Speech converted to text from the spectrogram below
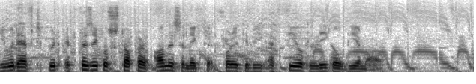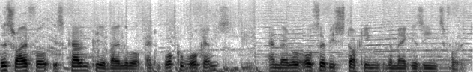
You would have to put a physical stopper on the selector for it to be a field legal DMR. This rifle is currently available at Walker Wargames and they will also be stocking the magazines for it.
